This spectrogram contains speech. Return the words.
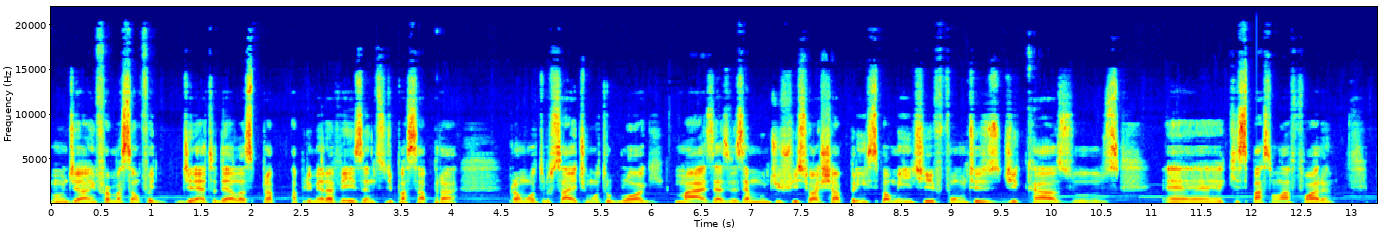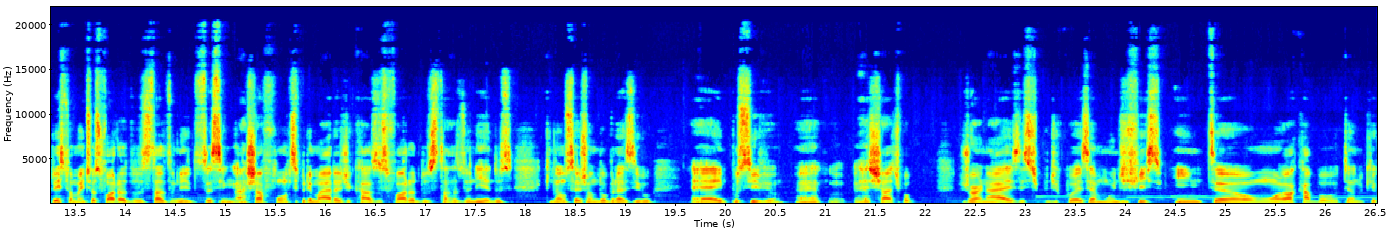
onde a informação foi direto delas para a primeira vez antes de passar para para um outro site, um outro blog, mas às vezes é muito difícil achar, principalmente fontes de casos é, que se passam lá fora, principalmente os fora dos Estados Unidos. Assim, achar fontes primárias de casos fora dos Estados Unidos que não sejam do Brasil é impossível. É, é achar tipo jornais, esse tipo de coisa é muito difícil. Então eu acabo tendo que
